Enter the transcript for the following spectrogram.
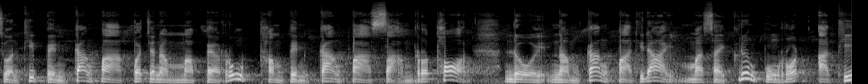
ส่วนที่เป็นก้างปลาก็จะนำมาแปรรูปทำเป็นก้างปลาสามรสทอด โดยนำก้างปลาที่ได้มาใส่เครื่องปรุงรสอาทิ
